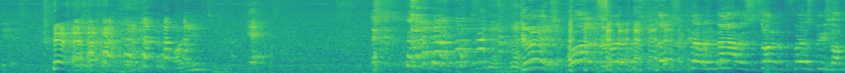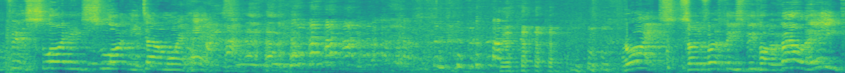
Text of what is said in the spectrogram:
Cheers. Aren't you? Yeah. Good. Right. So let's go now. It's the time of the first piece. I can feel it sliding slightly down my head. right. So the first piece is by Vivaldi.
